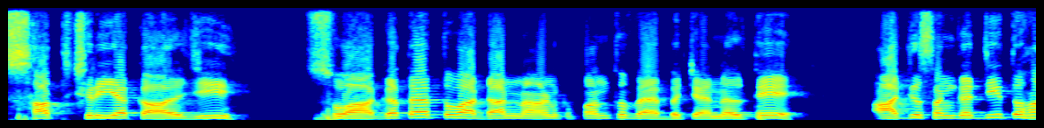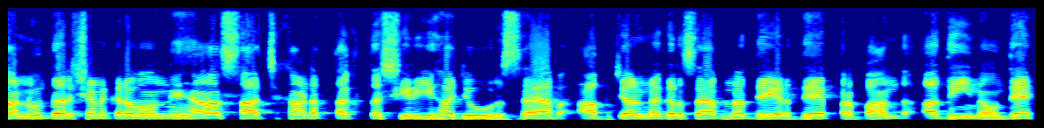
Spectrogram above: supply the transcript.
ਸਤਿ ਸ਼੍ਰੀ ਅਕਾਲ ਜੀ। ਸਵਾਗਤ ਹੈ ਤੁਹਾਡਾ ਨਾਨਕ ਪੰਥ ਵੈਬ ਚੈਨਲ ਤੇ। ਅੱਜ ਸੰਗਤ ਜੀ ਤੁਹਾਨੂੰ ਦਰਸ਼ਨ ਕਰਵਾਉਂਦੇ ਹਾਂ। ਸੱਚਖੰਡ ਤਖਤ ਸ੍ਰੀ ਹਜੂਰ ਸਾਹਿਬ, ਅਬਚਲ ਨਗਰ ਸਾਹਿਬ ਨਦੇੜ ਦੇ ਪ੍ਰਬੰਧ ਅਧੀਨ ਆਉਂਦੇ।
